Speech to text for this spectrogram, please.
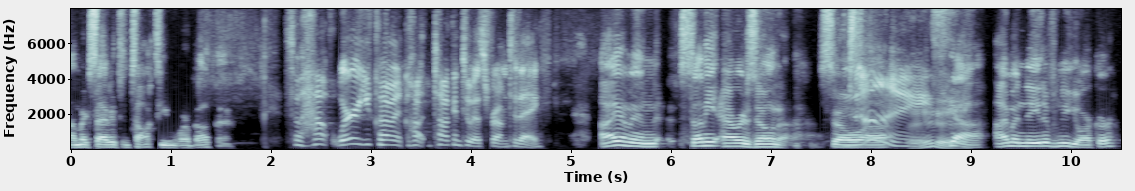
i'm excited to talk to you more about that. So how where are you coming talking to us from today? I am in sunny arizona. So nice. uh, yeah i'm a native new yorker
